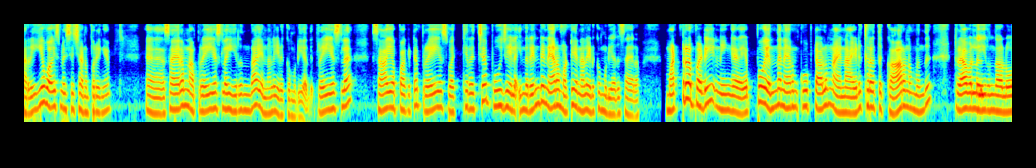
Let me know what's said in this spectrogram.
நிறைய வாய்ஸ் மெசேஜ் அனுப்புகிறீங்க சாயரம் நான் ப்ரேயர்ஸில் இருந்தால் என்னால் எடுக்க முடியாது. ப்ரேயர்ஸில் சாயப்பா கிட்ட ப்ரேயர்ஸ் வைக்கிறச்ச பூஜையில் இந்த ரெண்டு நேரம் மட்டும் என்னால் எடுக்க முடியாது சாயரம். மற்றபடி நீங்கள் எப்போ எந்த நேரம் கூப்பிட்டாலும் நான் நான் எடுக்கிறதுக்கு காரணம் வந்து ட்ராவலில் இருந்தாலோ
